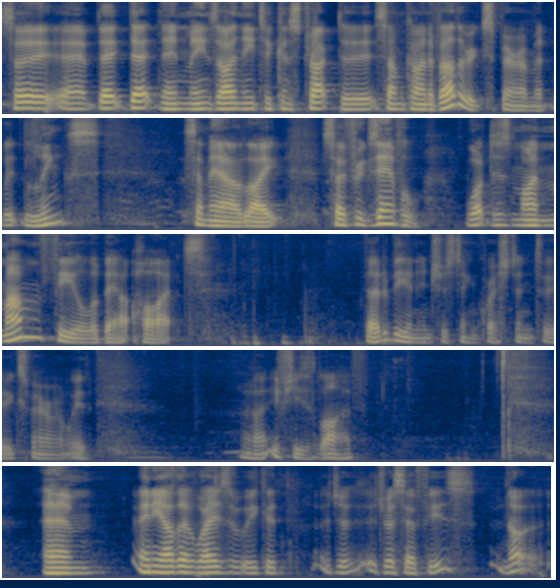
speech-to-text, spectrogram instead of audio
So uh, that that then means I need to construct a, some kind of other experiment with links somehow. Like so, for example, what does my mum feel about heights? That'd be an interesting question to experiment with, uh, if she's alive. Um, any other ways that we could ad- address our fears? Not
